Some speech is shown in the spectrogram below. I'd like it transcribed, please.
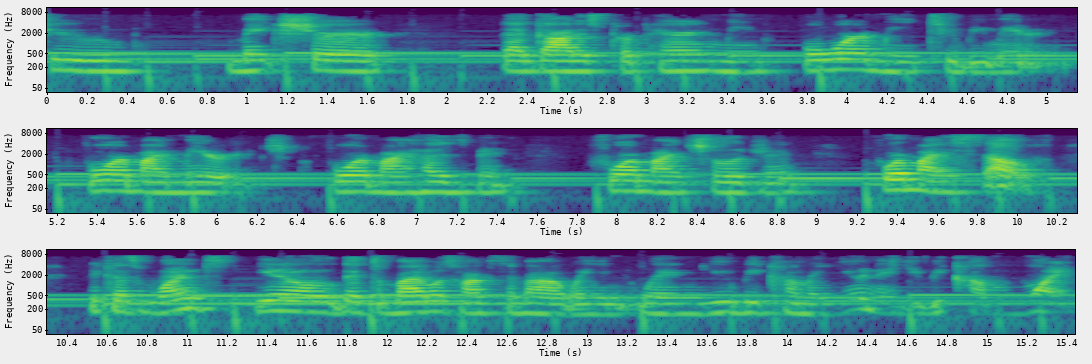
to make sure that God is preparing me for me to be married, for my marriage, for my husband, for my children, for myself. Because once you know that the Bible talks about when you, when you become a unit, you become one.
